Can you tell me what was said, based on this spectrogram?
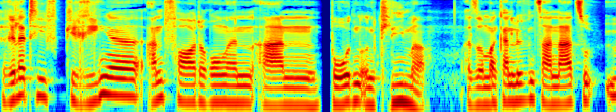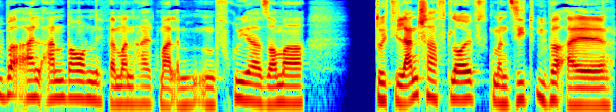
relativ geringe Anforderungen an Boden und Klima. Also man kann Löwenzahn nahezu überall anbauen, wenn man halt mal im, im Frühjahr, Sommer durch die Landschaft läuft. Man sieht überall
